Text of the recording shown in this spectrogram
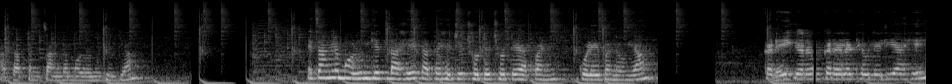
आता आपण चांगलं मळून घेऊया. हे चांगलं मळून घेतलं आहे. आता ह्याचे छोटे छोटे आपण गोळे बनवूया. कढई गरम करायला ठेवलेली आहे.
